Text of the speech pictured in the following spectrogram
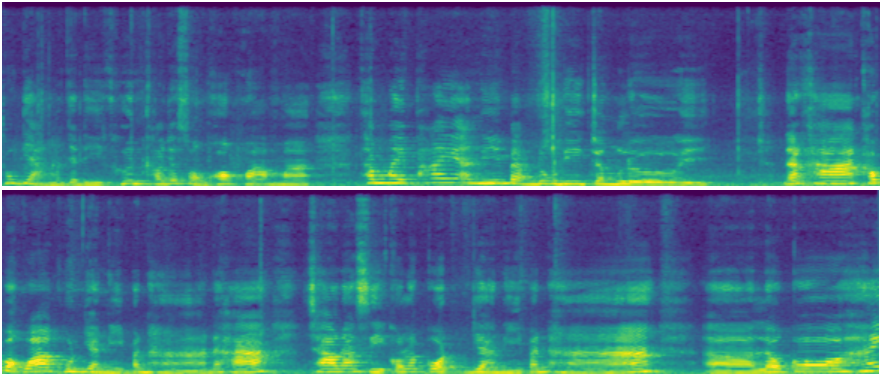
ทุกอย่างมันจะดีขึ้นเขาจะส่งข้อความมาทำไมไพ่อันนี้แบบดูดีจังเลยนะคะเขาบอกว่าคุณอย่าหนีปัญหานะคะ ชาวราศีกรกฎอย่าหนีปัญหาแล้วก็ให้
